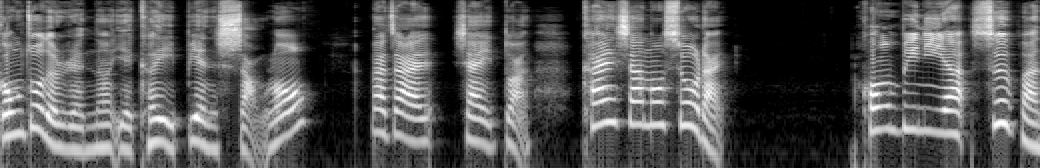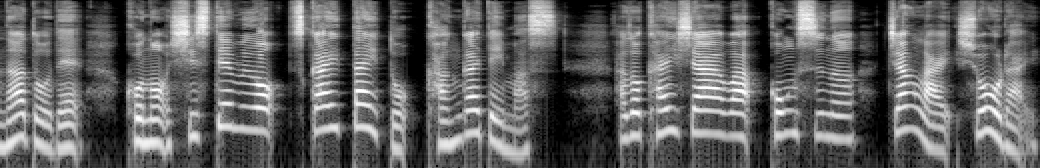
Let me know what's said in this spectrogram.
工作的人呢也可以变少喽。那再来下一段，会社の将来、コンビニやスーパーなどでこのシステムを使いたいと考えています。他说，会社は公司呢将来将来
